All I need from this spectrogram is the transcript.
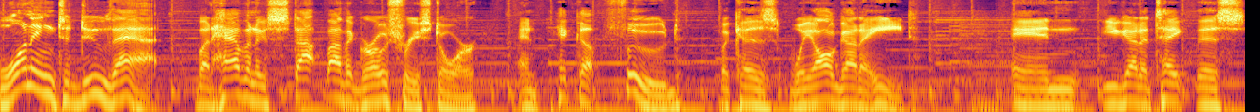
wanting to do that, but having to stop by the grocery store and pick up food because we all got to eat. And you got to take this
